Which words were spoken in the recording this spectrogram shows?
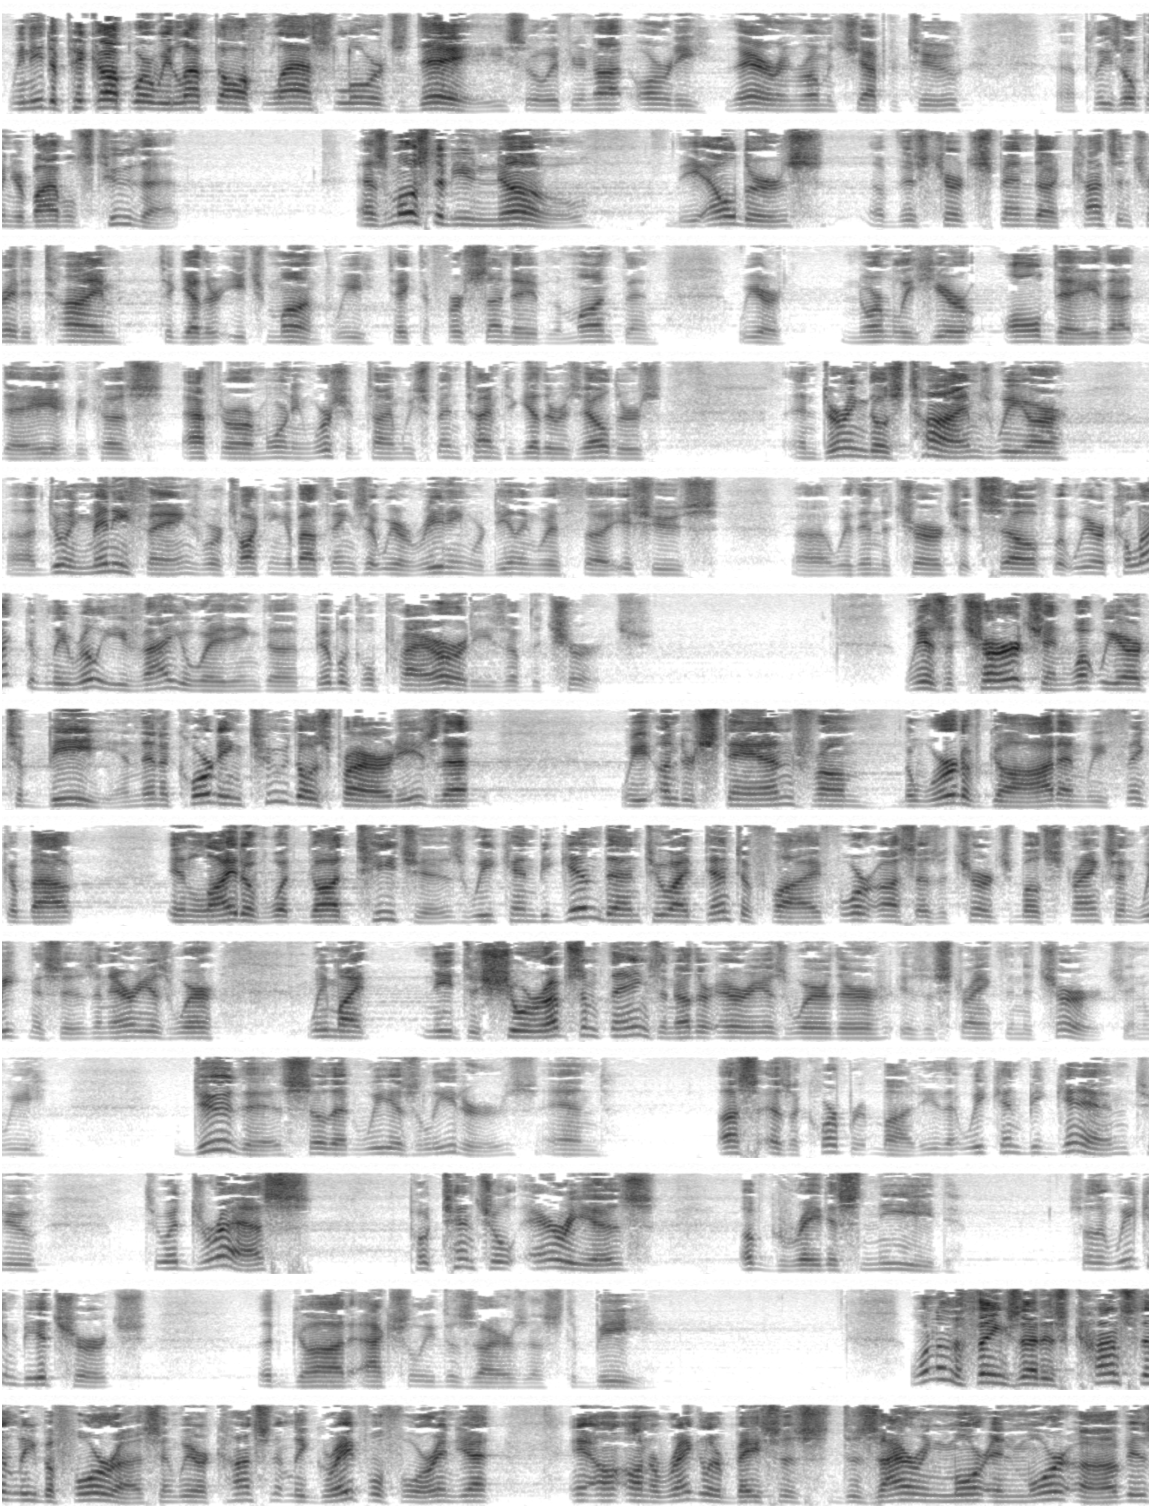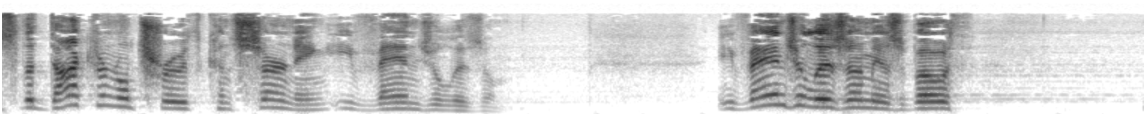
we need to pick up where we left off last Lord's Day. So if you're not already there in Romans chapter 2, uh, please open your Bibles to that. As most of you know, the elders of this church spend a concentrated time together each month. We take the first Sunday of the month and we are normally here all day that day because after our morning worship time we spend time together as elders. And during those times we are uh, doing many things. We're talking about things that we are reading. We're dealing with uh, issues uh, within the church itself, but we are collectively really evaluating the biblical priorities of the church we as a church and what we are to be. And then according to those priorities that we understand from the Word of God and we think about in light of what God teaches, we can begin then to identify for us as a church both strengths and weaknesses and areas where we might need to shore up some things and other areas where there is a strength in the church. And we do this so that we as leaders and us as a corporate body that we can begin to, to address potential areas of greatest need so that we can be a church that God actually desires us to be. One of the things that is constantly before us and we are constantly grateful for and yet eh, on a regular basis desiring more and more of is the doctrinal truth concerning evangelism. Evangelism is both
